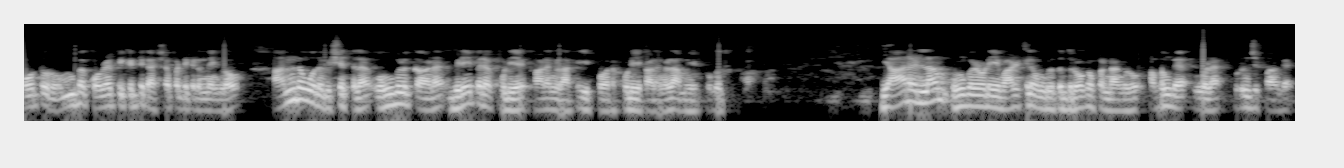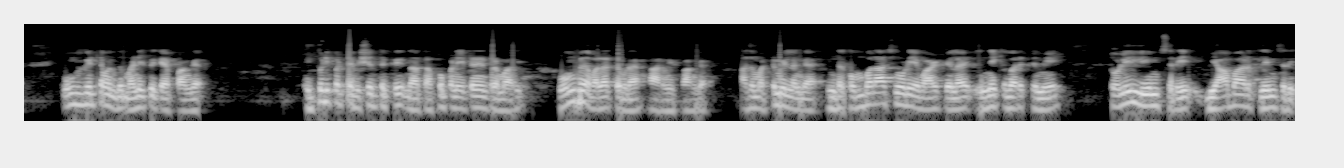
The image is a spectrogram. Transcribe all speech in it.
போட்டு ரொம்ப குழப்பிக்கிட்டு கஷ்டப்பட்டு இருந்தீங்களோ அந்த ஒரு விஷயத்துல உங்களுக்கான விடை பெறக்கூடிய காலங்களாக இப்போ வரக்கூடிய காலங்கள் அமைய போகுது யாரெல்லாம் உங்களுடைய வாழ்க்கையில உங்களுக்கு துரோகம் பண்ணாங்களோ அவங்க உங்களை புரிஞ்சுப்பாங்க. உங்ககிட்ட வந்து மன்னிப்பு கேட்பாங்க. இப்படிப்பட்ட விஷயத்துக்கு நான் தப்பு பண்ணிட்டேன்ற மாதிரி உங்களை வளர்த்த விட ஆரம்பிப்பாங்க. அது மட்டும் இல்லைங்க இந்த கும்பராசனுடைய வாழ்க்கையில இன்னைக்கு வரைக்குமே தொழிலையும் சரி வியாபாரத்திலையும் சரி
